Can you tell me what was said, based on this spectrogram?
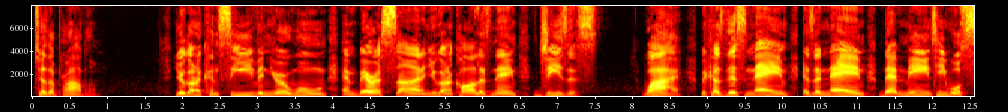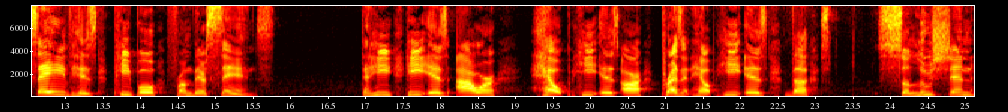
to the problem. You're going to conceive in your womb and bear a son, and you're going to call his name Jesus. Why? Because this name is a name that means he will save his people from their sins. That he, he is our help, he is our present help, he is the solution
